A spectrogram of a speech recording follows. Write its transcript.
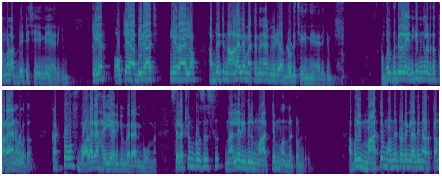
നമ്മൾ അപ്ഡേറ്റ് ചെയ്യുന്നതായിരിക്കും. Clear okay Abhiraj? ക്ലിയർ ആയല്ലോ? അപ്ഡേറ്റ് നാളെ അല്ലെ മറ്റന്ന് ഞാൻ വീഡിയോ അപ്ലോഡ് ചെയ്യുന്നതായിരിക്കും. അപ്പോൾ കുട്ടികളെ എനിക്ക് നിങ്ങളുടെ അടുത്ത് പറയാനുള്ളത് കട്ട് ഓഫ് വളരെ ഹൈ ആയിരിക്കും വരാൻ പോകുന്നത്. സെലക്ഷൻ പ്രോസസ്സ് നല്ല രീതിയിൽ മാറ്റം വന്നിട്ടുണ്ട്. അപ്പോൾ ഈ മാറ്റം വന്നിട്ടുണ്ടെങ്കിൽ അതിനർത്ഥം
